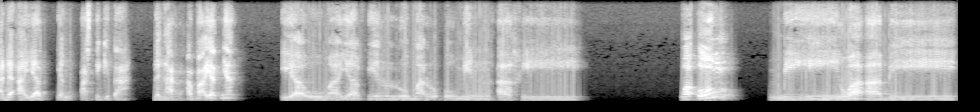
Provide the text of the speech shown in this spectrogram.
Ada ayat yang pasti kita dengar. Apa ayatnya? Yauma yafirru mar'u min akhi wa ummi wa abi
